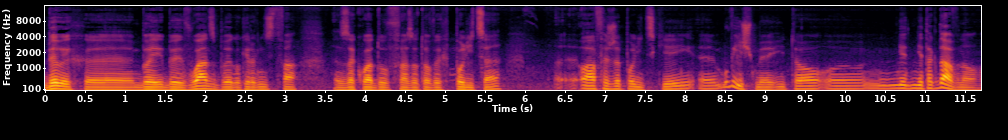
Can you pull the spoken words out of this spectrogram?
byłych, e, byłych, władz, byłego kierownictwa zakładów azotowych Police. O aferze polickiej mówiliśmy i to nie, nie tak dawno.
